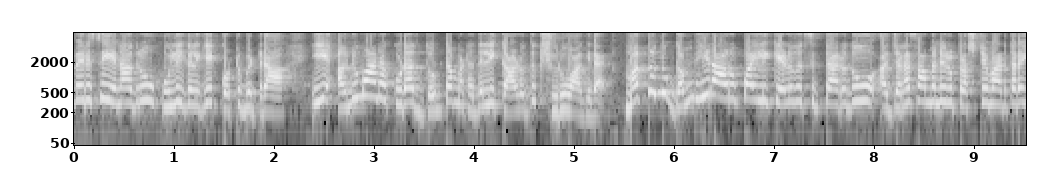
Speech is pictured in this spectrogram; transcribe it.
ಬೆರೆಸಿ ಏನಾದರೂ ಹುಲಿಗಳಿಗೆ ಕೊಟ್ಟು ಬಿಟ್ರಾ? ಈ ಅನುಮಾನ ಕೂಡ ದೊಡ್ಡ ಮಟ್ಟದಲ್ಲಿ ಕಾಡೋದಕ್ಕೆ ಶುರುವಾಗಿದೆ. ಮತ್ತೊಂದು ಗಂಭೀರ ಆರೋಪ ಇಲ್ಲಿ ಕೇಳೋದಕ್ಕೆ ಸಿಗ್ತಾ ಇರೋದು ಜನಸಾಮಾನ್ಯರು ಪ್ರಶ್ನೆ ಮಾಡ್ತಾರೆ,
